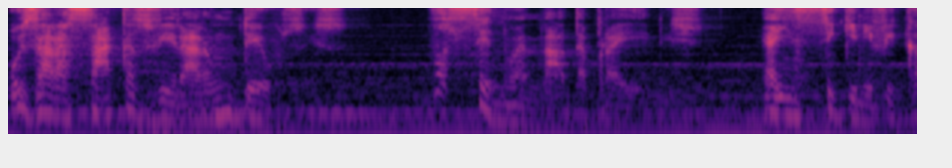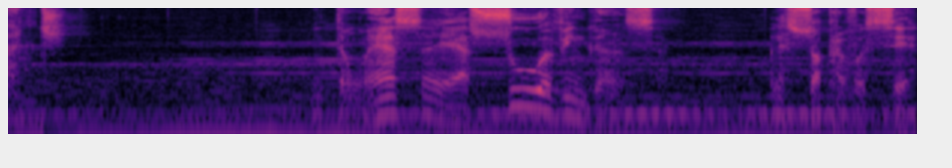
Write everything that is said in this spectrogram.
Os Arasakas viraram deuses. Você não é nada para eles. É insignificante. Então essa é a sua vingança. Olha só para você.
